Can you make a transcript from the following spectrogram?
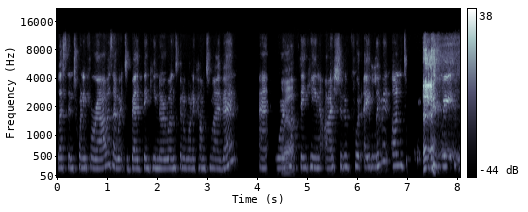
less than 24 hours. I went to bed thinking no one's going to want to come to my event, and woke wow. up thinking I should have put a limit on because we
